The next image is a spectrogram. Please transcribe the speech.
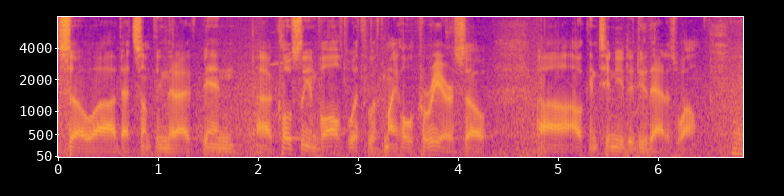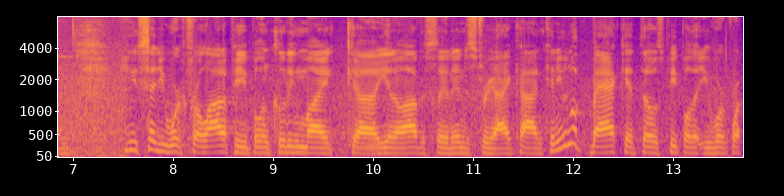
So uh, that's something that I've been uh, closely involved with with my whole career. So uh, I'll continue to do that as well. You said you worked for a lot of people, including Mike. Uh, you know, obviously an industry icon. Can you look back at those people that you worked for?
